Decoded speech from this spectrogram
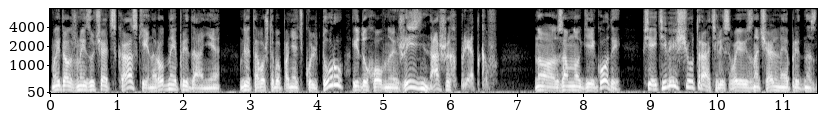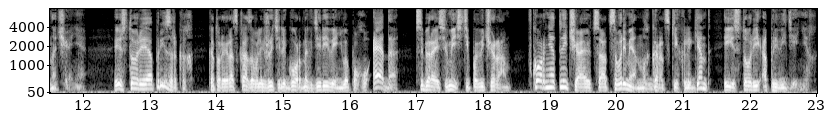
Мы должны изучать сказки и народные предания для того, чтобы понять культуру и духовную жизнь наших предков. Но за многие годы все эти вещи утратили свое изначальное предназначение. Истории о призраках, которые рассказывали жители горных деревень в эпоху Эда, собираясь вместе по вечерам, в корне отличаются от современных городских легенд и историй о привидениях.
